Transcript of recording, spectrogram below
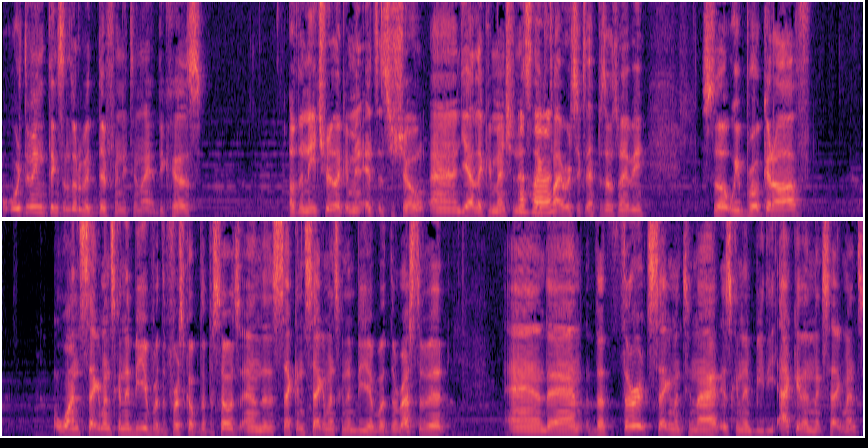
we're doing things a little bit differently tonight because of the nature. Like, I mean, it's, it's a show, and yeah, like you mentioned, it's Uh-huh. like five or six episodes maybe. So we broke it off. One segment's gonna be for the first couple episodes, and the second segment's gonna be about the rest of it. And then the third segment tonight is going to be the academic segment.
